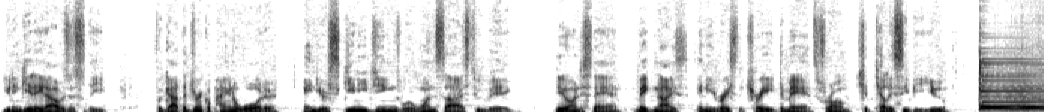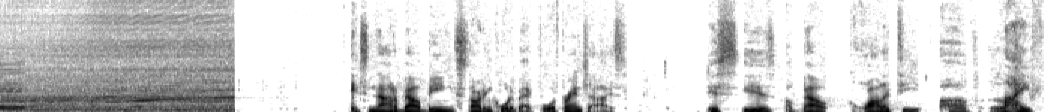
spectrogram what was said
you didn't get eight hours of sleep, forgot to drink a pint of water, and your skinny jeans were one size too big. He'll understand, make nice, and erase the trade demands from Chip Kelly CPU. It's not about being starting quarterback for a franchise. This is about quality of life.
